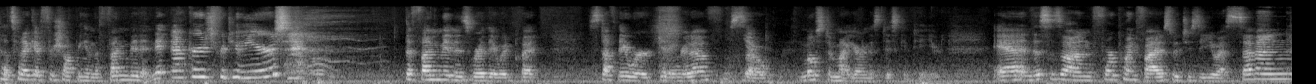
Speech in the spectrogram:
That's what I get for shopping in the fun bin at Knit Knackers for two years. the fun bin is where they would put stuff they were getting rid of. So most of my yarn is discontinued. And this is on 4.5s, which is a US 7,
